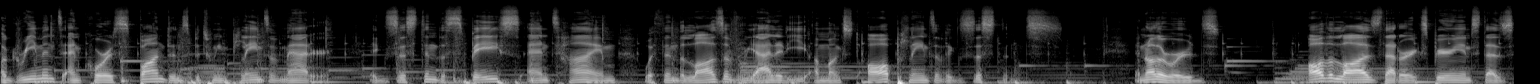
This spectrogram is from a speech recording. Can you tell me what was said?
agreement, and correspondence between planes of matter exist in the space and time within the laws of reality amongst all planes of existence. In other words, all the laws that are experienced as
